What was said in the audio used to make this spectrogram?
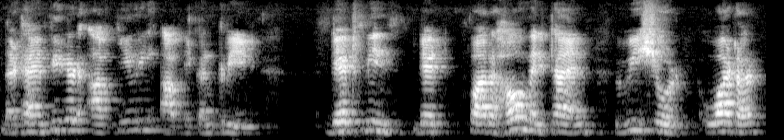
the time period of curing of a concrete. That means that for how many times we should water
